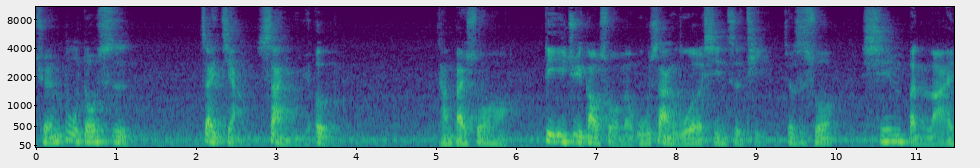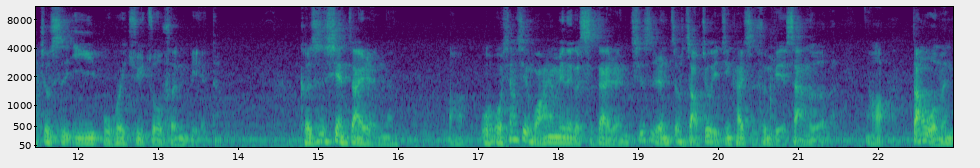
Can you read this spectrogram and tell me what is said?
全部都是在讲善与恶。坦白说，哈，第一句告诉我们无善无恶心之体，就是说心本来就是一，不会去做分别的。可是现在人呢？啊，我我相信王阳明那个时代人，其实人就早就已经开始分别善恶了。啊，当我们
